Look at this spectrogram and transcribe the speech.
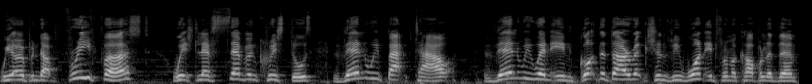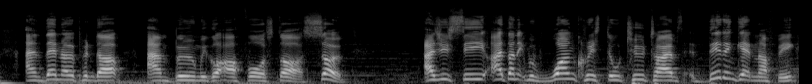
we opened up three first, which left 7 crystals. Then we backed out then we went in, got the directions we wanted from a couple of them, and then opened up, and boom, we got our four stars. So, as you see, I done it with one crystal two times, didn't get nothing.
